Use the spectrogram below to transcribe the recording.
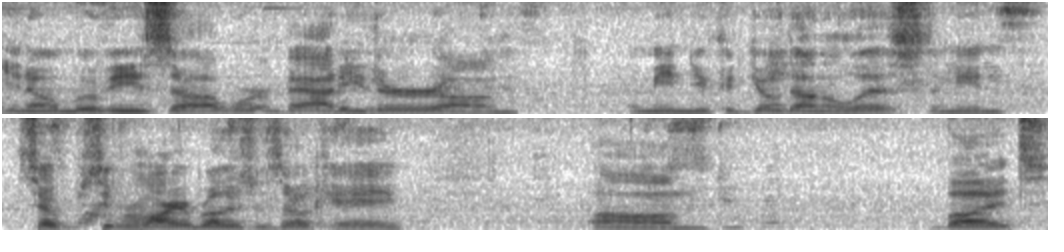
you know, movies uh, weren't bad either. Um, I mean, you could go down the list. I mean, so Super Mario Brothers was okay. Um, but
